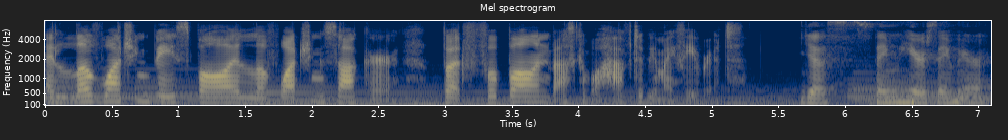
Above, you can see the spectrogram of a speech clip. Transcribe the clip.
I love watching baseball, I love watching soccer, but football and basketball have to be my favorite. Yes, same here, same here.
